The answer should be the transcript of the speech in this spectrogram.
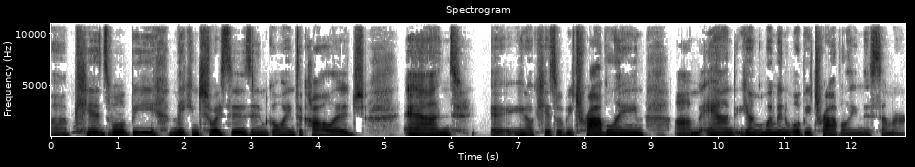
uh, kids will be making choices and going to college, and uh, you know, kids will be traveling, um, and young women will be traveling this summer.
